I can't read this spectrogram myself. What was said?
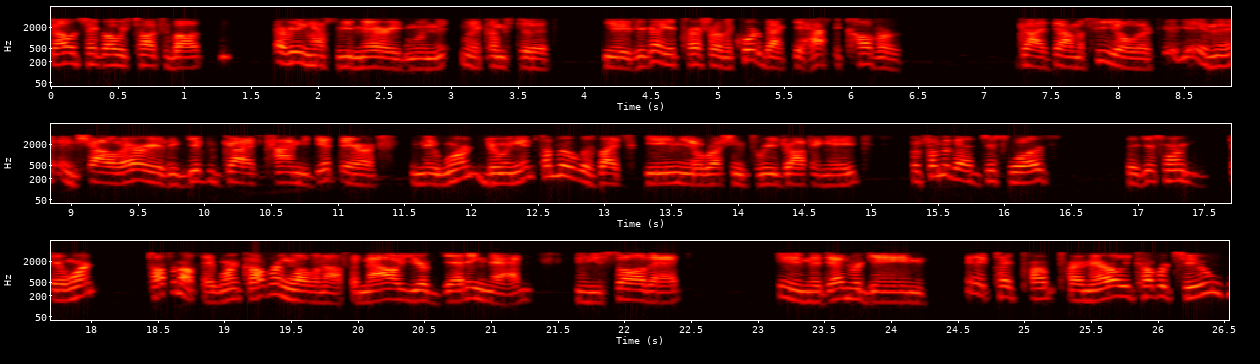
Belichick always talks about everything has to be married when when it comes to you know if you're going to get pressure on the quarterback, you have to cover guys down the field or in, in shallow areas and give the guys time to get there. And they weren't doing it. Some of it was by scheme, you know, rushing three, dropping eight, but some of that just was they just weren't they weren't tough enough. They weren't covering well enough, and now you're getting that, and you saw that in the Denver game. They played pr- primarily cover two,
